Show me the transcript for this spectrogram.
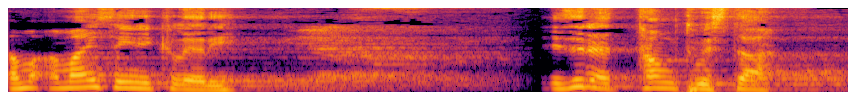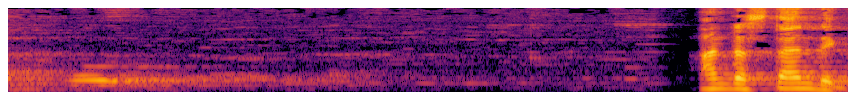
Am, am I saying it clearly? Is it a tongue twister? Understanding.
